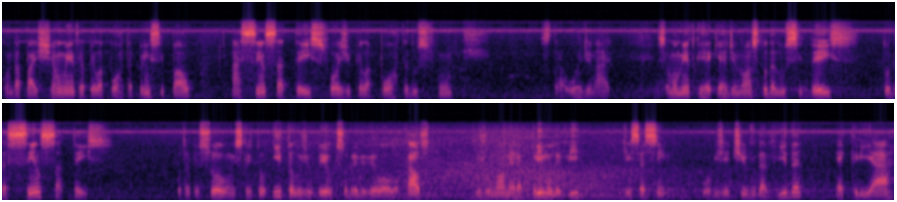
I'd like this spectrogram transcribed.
quando a paixão entra pela porta principal, a sensatez foge pela porta dos fundos. Extraordinário. Esse é um momento que requer de nós toda lucidez, toda sensatez. outra pessoa, um escritor ítalo-judeu que sobreviveu ao Holocausto, cujo nome era Primo Levi, disse assim: O objetivo da vida é criar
